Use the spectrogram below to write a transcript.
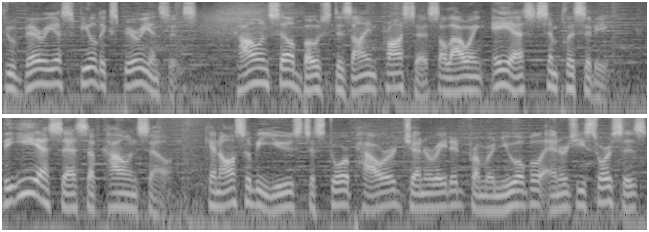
through various field experiences, Gaoncell boasts design process allowing AS simplicity. The ESS of Gaoncell can also be used to store power generated from renewable energy sources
